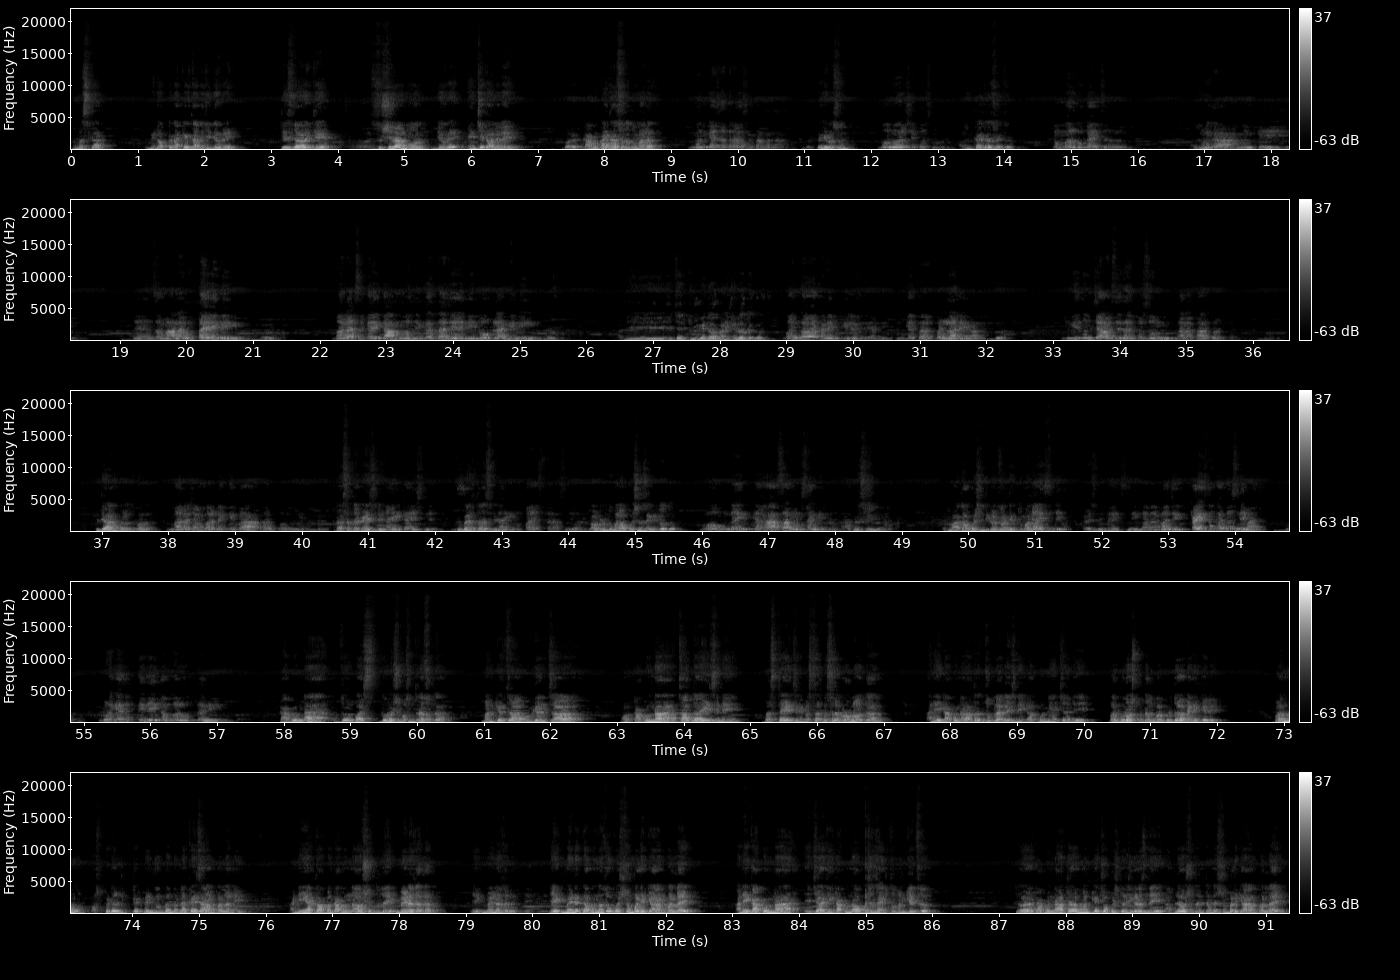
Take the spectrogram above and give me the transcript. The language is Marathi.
नमस्कार मी डॉक्टर राकेश दादाजी देवरे तिसगाव येथे सुशिला मोहन देवरे यांच्याकडे आलेलो आहे. बरं काकू काय त्रास होता तुम्हाला? मणक्याचा त्रास होता मला. कधीपासून? दोन वर्षापासून. अजून काय त्रास व्हायचं? कंबर दुखायचं. गुडगा मणके याचा मला उठता येई नाही बरं. मला असं काही काम म्हणजे करता येई नाही झोप लागे नाही बरं. आणि याच्यात तुम्ही काही दवाखाने केलं होतं का? मग दवाखान्यात गेले होते आणि पण काही फरक पडला नाही मला बरं. हे तुमच्या औषधांपासून मला फार फरक पडला. किती आराम पडला तुम्हाला? मला शंभर टक्के फा- फरक पडून गेला. त्रास आता काहीच नाही? नाही काहीच नाही. रुपयाचा त्रास नाही? नाही रुपयाच त्रास नाही. मला. डॉक्टरने तुम्हाला ऑपरेशन सांगितलं होतं? हो नाही हा सांग सांगितलं होतं. ऑपरेशन मग आता ऑपरेशन तिकडचं वाटते का तुम्हाला? काहीच नाही. काहीच नाही काहीच नाही. मला माझे काहीच दुखतच नाही माझे बरं. नाही कंबर नाही? काकूंना जवळपास दोन वर्षापासून त्रास होता. मणक्याचा गुडघ्यांचा. मग काकूंना चालता यायचं नाही बसता यायचं नाही बसता बसायला प्रॉब्लेम होता. आणि काकूंना रात्र झोप लागायची नाही. काकूंनी याच्या आधी भरपूर हॉस्पिटल भरपूर दवाखाने केले. पण हॉस्पिटल ट्रीटमेंट घेऊन पण त्यांना काहीच आराम पडला नाही. आणि आता आपण काकूंना औषध दिलं एक महिना झाला. एक महिना झालं. एक महिन्यात काकूंना जवळपास शंभर टक्के आराम पडला आहे आणि काकूंना याच्या आधी काकूंना ऑपरेशन सांगितलं मनक्याचं तर काकूंना आता मणक्याची ऑपरेशन करायची गरज नाही. आपल्या औषधाने त्यांना शंभर टक्के आराम पडला आहे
